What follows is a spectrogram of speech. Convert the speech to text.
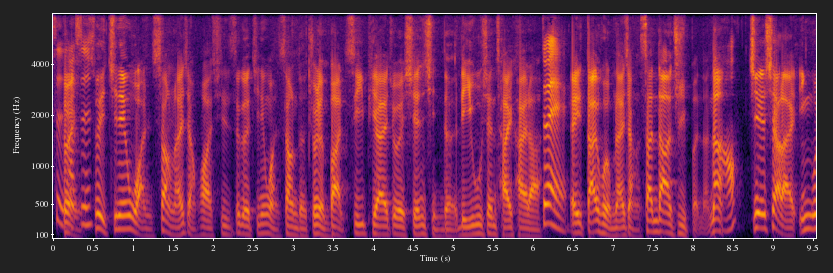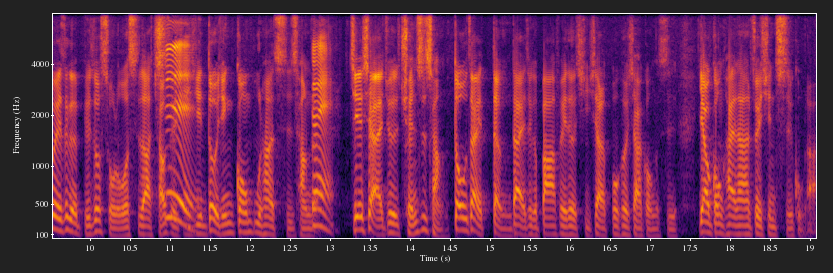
是老师。所以今天晚上来讲的话，其实这个今天晚上的九点半，CPI 就会先行的礼物先拆开啦。对，哎，待会我们来讲三大剧本了。那接下来，因为这个比如说索罗斯啊、桥水基金都已经公布它的持仓了。对，接下来就是全市场都在等待这个巴菲特旗下的波克夏公司要公开它的最新持股啦。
